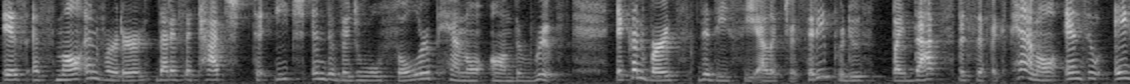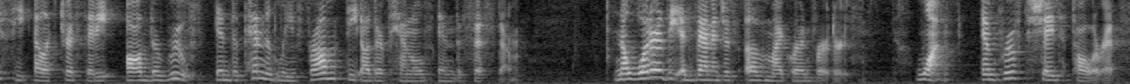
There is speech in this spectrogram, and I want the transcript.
is a small inverter that is attached to each individual solar panel on the roof. It converts the DC electricity produced by that specific panel into AC electricity on the roof independently from the other panels in the system. Now, what are the advantages of microinverters? One, improved shade tolerance.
